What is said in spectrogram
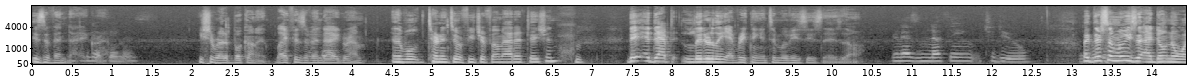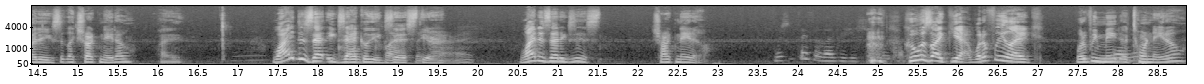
is a Venn She diagram. got famous. You should write a book on it. Life is a Venn diagram, and then we'll turn into a future film adaptation. they adapt literally everything into movies these days, though. It has nothing to do. Like, there's some movies that I don't know why they exist, like Sharknado. Why? Why does that exactly Cult exist here? yeah, right? Why does that exist? Sharknado. There's some things in life you just shouldn't question. Who was like, yeah? What if we like, what if we made Yeah, a tornado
